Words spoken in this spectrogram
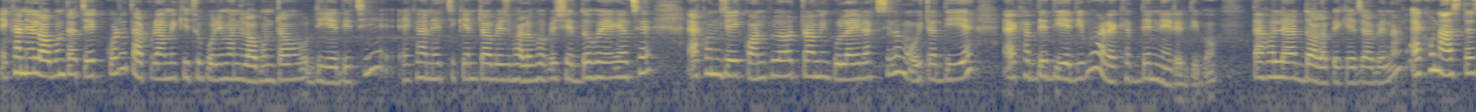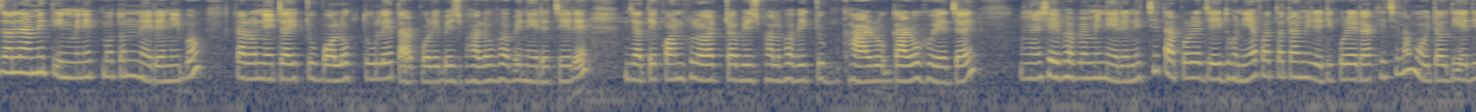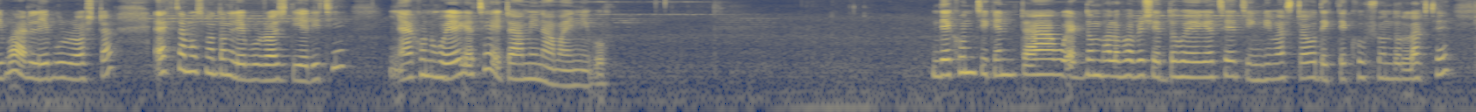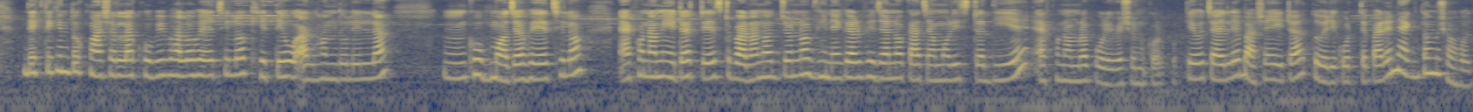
এখানে লবণটা চেক করে তারপরে আমি কিছু পরিমাণ লবণটাও দিয়ে দিচ্ছি। এখানে চিকেনটা বেশ ভালোভাবে সেদ্ধ হয়ে গেছে। এখন যেই কর্নফ্লাওয়ারটা আমি গোলাই রাখছিলাম, ওইটা দিয়ে এক হাত দিয়ে দিব আর এক হাত দিয়ে নেড়ে দিব। তাহলে আর দলা পেকে যাবে না। এখন আস্তে চালে আমি তিন মিনিট মতন নেড়ে নিব, কারণ এটা একটু বলক তুলে তারপরে বেশ ভালোভাবে নেড়ে চেড়ে যাতে কর্নফ্লাওয়ারটা বেশ ভালোভাবে একটু গাঢ় গাঢ় হয়ে যায়। সেইভাবে আমি নেড়ে নিচ্ছি। তারপরে যেই ধনিয়া পাতাটা আমি রেডি করে রাখেছিলাম, ওইটাও দিয়ে দিব। আর লেবুর রসটা, এক চামচ মতন লেবুর রস দিয়ে দিচ্ছি। এখন হয়ে গেছে, এটা আমি নামাই নিব। দেখুন, চিকেনটাও একদম ভালোভাবে সেদ্ধ হয়ে গেছে। চিংড়ি মাছটাও দেখতে খুব সুন্দর লাগছে। দেখতে কিন্তু মাসাল্লাহ খুবই ভালো হয়েছিল, খেতেও আলহামদুলিল্লাহ। খুব মজা হয়েছিল। এখন আমি এটা টেস্ট বাড়ানোর জন্য ভিনেগার ভেজানো কাঁচামরিচটা দিয়ে এখন আমরা পরিবেশন করব। কেউ চাইলে বাসায় এটা তৈরি করতে পারেন, একদম সহজ।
